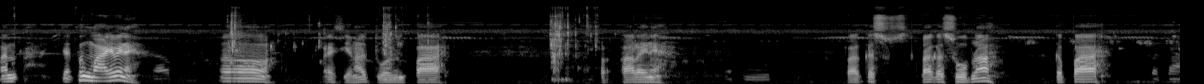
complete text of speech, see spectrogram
มันจะเพิ่งมาใช่ไหมเนี่ยครับอ๋อ ได้เสียงแล้วตัวเป็นปลาปลาอะไรเนี่ยปะตูปลากระปลากระสูบเนาะกับปลาประกา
